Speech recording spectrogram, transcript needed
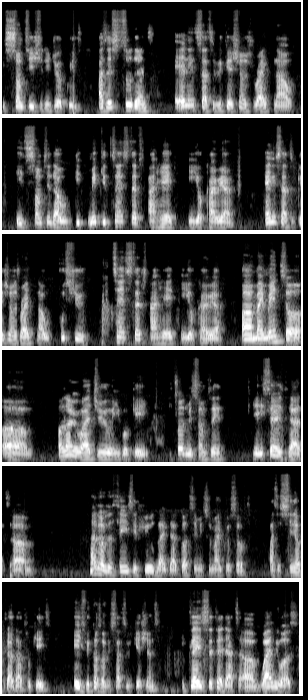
It's something you shouldn't joke with. As a student, earning certifications right now, it's something that will make you 10 steps ahead in your career. Any certifications right now will push you 10 steps ahead in your career. Uh, my mentor, um, Olanrewaju Oyinbooke, told me something. He says that um, one of the things he feels like that got him into Microsoft as a senior cloud advocate is because of his certifications. He clearly stated that uh, while he was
